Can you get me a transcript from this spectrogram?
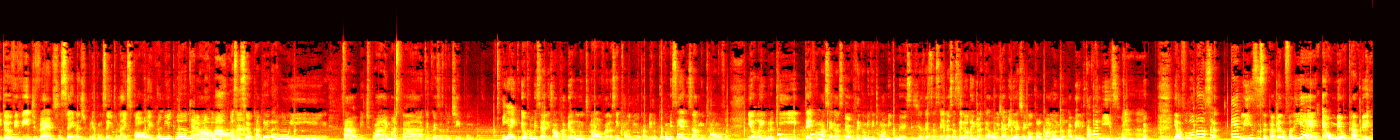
Então eu vivi diversas cenas de preconceito na escola e pra mim aquilo era normal. era normal, Então, assim, né? seu cabelo é ruim, sabe? Tipo, ai, macaco e coisas do tipo. E aí eu comecei a alisar o cabelo muito nova, né? Eu sempre falo do meu cabelo, porque eu comecei a alisar muito nova. E eu lembro que teve uma cena, eu até comentei com um amigo meu esses dias dessa cena. Essa cena eu lembro até hoje. A menina chegou, colocou a mão no meu cabelo e tava liso. E ela falou, nossa, é liso seu cabelo? Eu falei, é, é o meu cabelo.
